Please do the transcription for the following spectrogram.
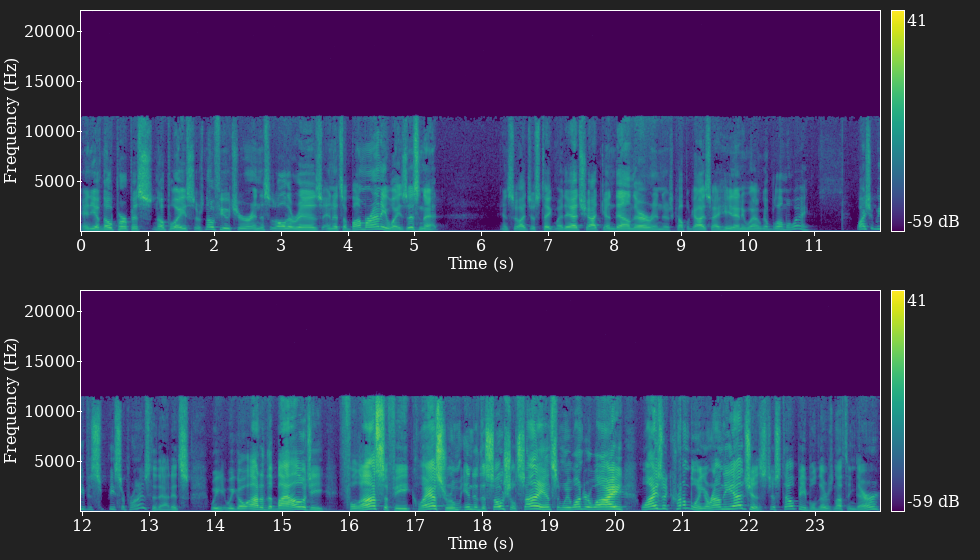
and you have no purpose, no place, there's no future, and this is all there is, and it's a bummer, anyways, isn't it? And so I just take my dad's shotgun down there, and there's a couple guys I hate anyway. I'm going to blow them away. Why should we be surprised at that? It's, we, we go out of the biology philosophy classroom into the social science, and we wonder why, why is it crumbling around the edges? Just tell people there's nothing there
